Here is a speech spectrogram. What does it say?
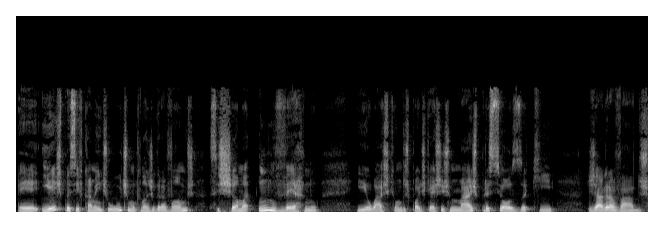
É, e especificamente o último que nós gravamos se chama Inverno e eu acho que é um dos podcasts mais preciosos aqui já gravados.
